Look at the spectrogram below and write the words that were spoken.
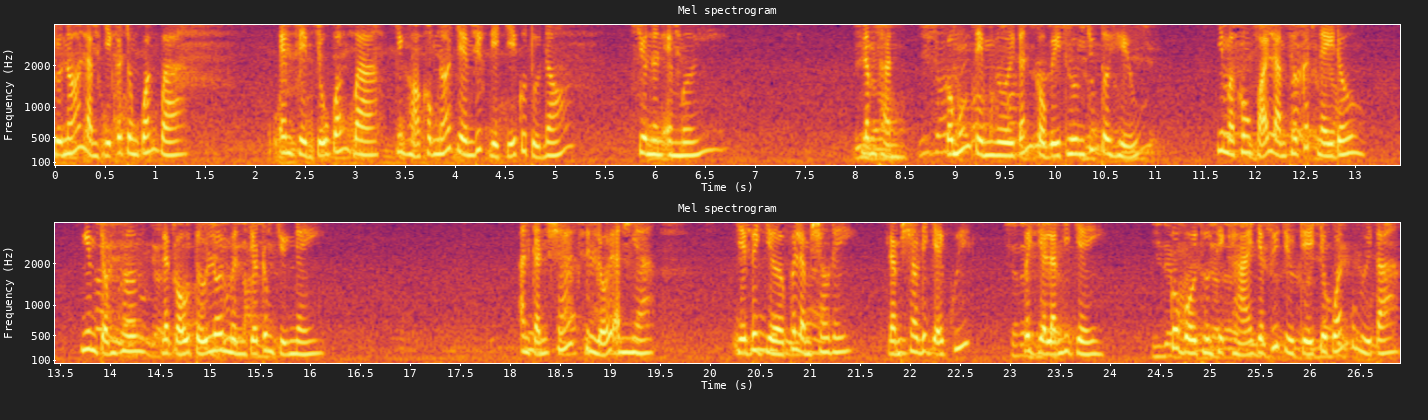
Tụi nó làm việc ở trong quán bar Em tìm chủ quán bar Nhưng họ không nói cho em biết địa chỉ của tụi nó, Cho nên em mới Lâm Thành, Cậu muốn tìm người đánh cậu bị thương chúng tôi hiểu. Nhưng mà không phải làm theo cách này đâu. Nghiêm trọng hơn là cậu tự lôi mình vào trong chuyện này. Anh cảnh sát, xin lỗi anh nha. Vậy bây giờ phải làm sao đây? Làm sao để giải quyết? Bây giờ làm như vậy Cô bồi thường thiệt hại và phí điều trị cho quán của người ta.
